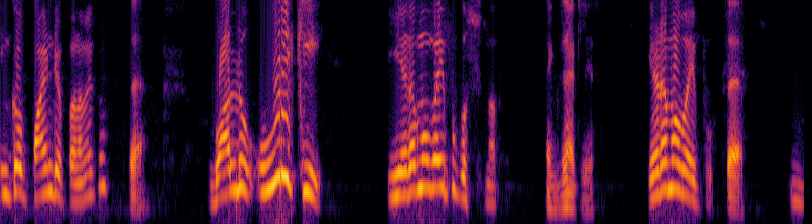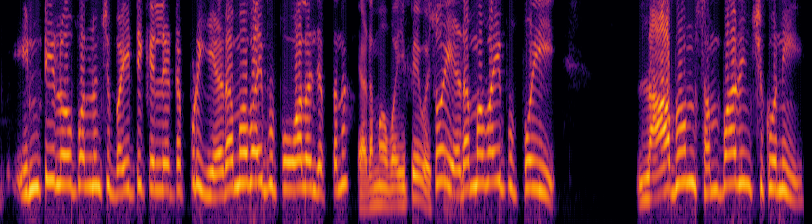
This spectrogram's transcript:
ఇంకో పాయింట్ చెప్పాలా మీకు? సార్. వాళ్ళు ఊరికి ఎడమ వైపుకి వస్తున్నారు ఎగ్జాక్ట్లీ సార్. ఎడమ వైపు. సార్. ఇంటి లోపల నుంచి బయటికి వెళ్ళేటప్పుడు ఎడమ వైపు పోవాలని చెప్తానా? ఎడమ వైపే సో ఎడమ వైపు పోయి లాభం సంపాదించుకొని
